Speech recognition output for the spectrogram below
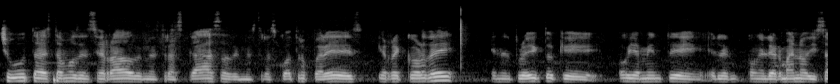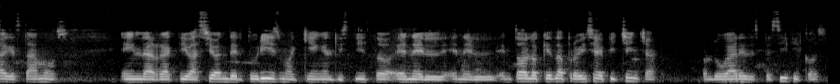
chuta, estamos encerrados en nuestras casas, en nuestras cuatro paredes. Y recordé en el proyecto que obviamente el- con el hermano de Isaac estamos en la reactivación del turismo aquí en el distrito, en, el, en, el, en todo lo que es la provincia de Pichincha, con lugares específicos.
